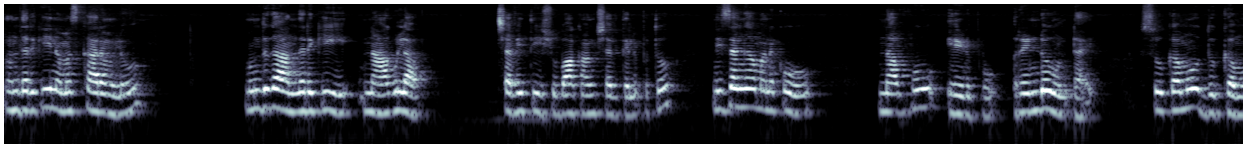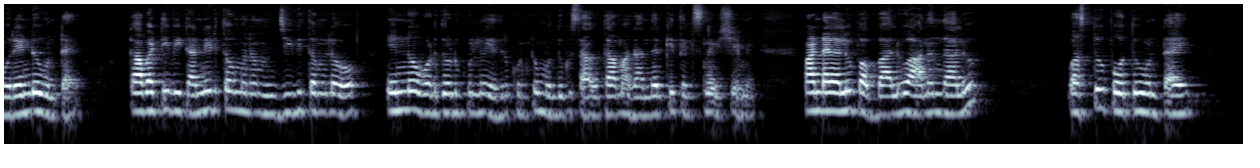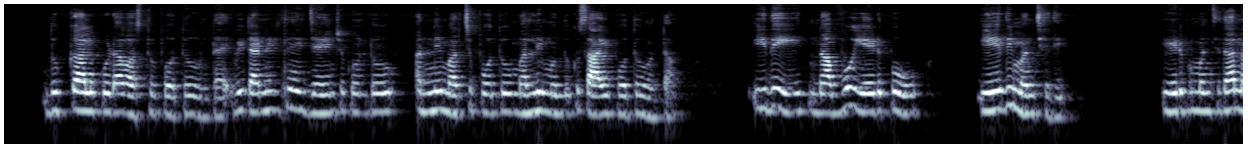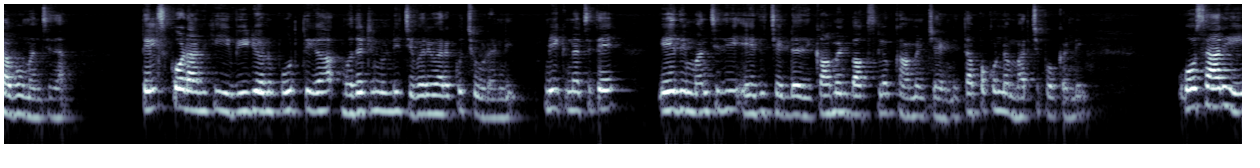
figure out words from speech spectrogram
అందరికీ నమస్కారములు. ముందుగా అందరికీ నాగుల చవితి శుభాకాంక్షలు తెలుపుతూ నిజంగా మనకు నవ్వు ఏడుపు రెండూ ఉంటాయి. సుఖము దుఃఖము రెండూ ఉంటాయి. కాబట్టి వీటన్నిటితో మనం జీవితంలో ఎన్నో ఒడిదొడుకులు ఎదుర్కొంటూ ముందుకు సాగుతాం. అది అందరికీ తెలిసిన విషయమే. పండగలు పబ్బాలు ఆనందాలు వస్తూ పోతూ ఉంటాయి. దుఃఖాలు కూడా వస్తూ పోతూ ఉంటాయి. వీటన్నిటిని జయించుకుంటూ అన్నీ మర్చిపోతూ మళ్ళీ ముందుకు సాగిపోతూ ఉంటాం. ఇది నవ్వు ఏడుపు ఏది మంచిది? ఏడుపు మంచిదా నవ్వు మంచిదా? తెలుసుకోవడానికి ఈ వీడియోను పూర్తిగా మొదటి నుండి చివరి వరకు చూడండి. మీకు నచ్చితే ఏది మంచిది ఏది చెడ్డది కామెంట్ బాక్స్లో కామెంట్ చేయండి. తప్పకుండా మర్చిపోకండి. ఓసారి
